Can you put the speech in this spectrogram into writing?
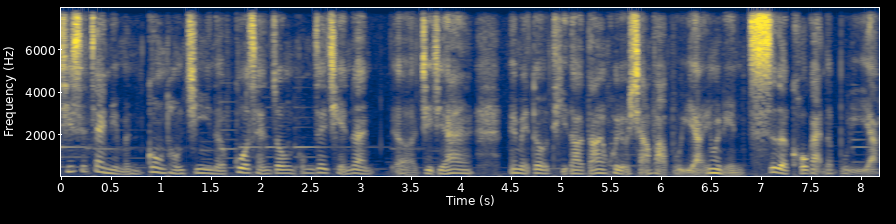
其实，在你们共同经营的过程中，我们在前段呃姐姐和妹妹都有提到，当然会有想法不一样，因为连吃的口感都不一样，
